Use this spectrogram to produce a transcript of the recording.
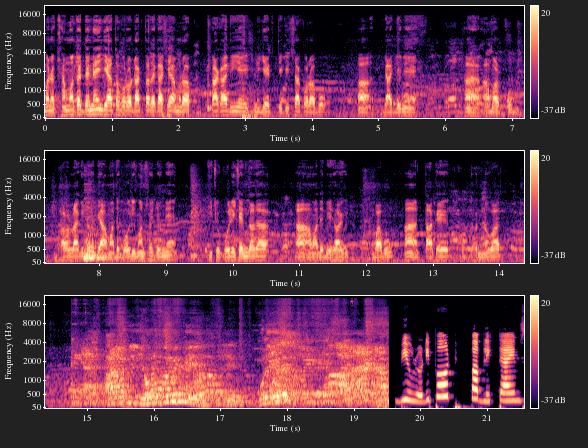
মানে ক্ষমতাতে নেই যে এত বড় ডাক্তারের কাছে আমরা টাকা দিয়ে নিজের চিকিৎসা করাবো। হ্যাঁ যার জন্যে হ্যাঁ আমার খুব ভালো লাগল যে আমাদের গরিব মানুষের জন্যে কিছু করেছেন দাদা হ্যাঁ আমাদের বিধায়ক বাবু হ্যাঁ তাকে খুব ধন্যবাদ। আর আমার যদি ঝগড়া করবে কে? করে গেলে ব্যুরো রিপোর্ট পাবলিক টাইমস।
